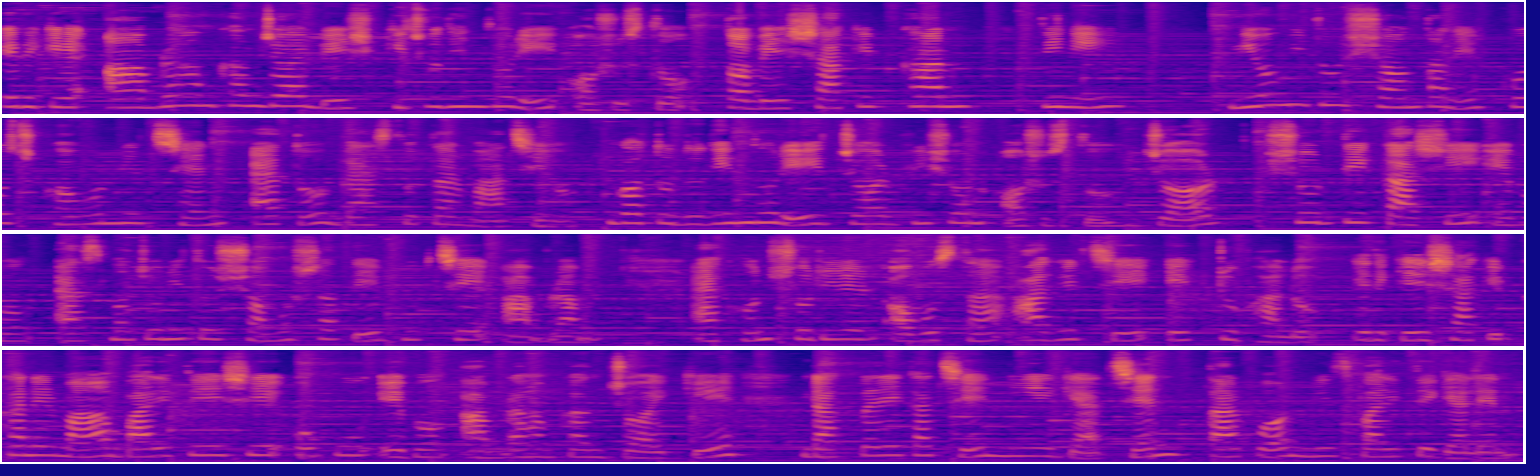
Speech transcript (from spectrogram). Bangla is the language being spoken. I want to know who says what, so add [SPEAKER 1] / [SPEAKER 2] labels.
[SPEAKER 1] এদিকে আব্রাহাম খান জয় বেশ কিছুদিন ধরেই অসুস্থ। তবে সাকিব খান তিনি নিয়মিত সন্তানের খোঁজ খবর নিচ্ছেন এত ব্যস্ততার মাঝেও। গত দুদিন ধরে জ্বর ভীষণ অসুস্থ। জ্বর, সর্দি, কাশি এবং অ্যাসমাজনিত সমস্যাতে ভুগছে আব্রাম। এখন শরীরের অবস্থা আগের চেয়ে একটু ভালো। এদিকে সাকিব খানের মা বাড়িতে এসে অপু এবং আব্রাহাম খান জয়কে ডাক্তারের কাছে নিয়ে গেছেন, তারপর নিজ বাড়িতে গেলেন।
